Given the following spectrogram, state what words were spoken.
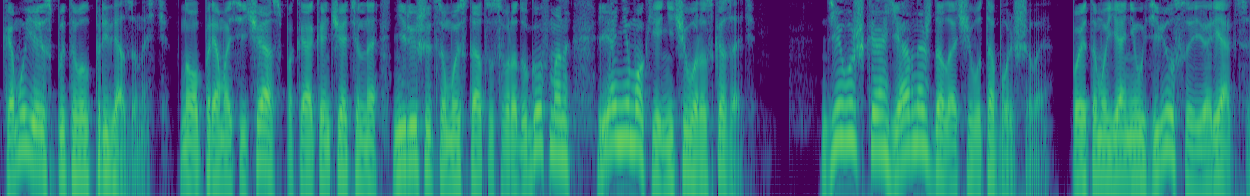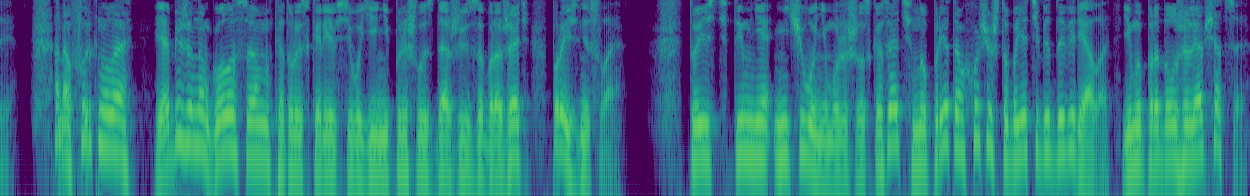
кому я испытывал привязанность. Но прямо сейчас, пока окончательно не решится мой статус в роду Гофман, я не мог ей ничего рассказать. Девушка явно ждала чего-то большего, поэтому я не удивился ее реакции. Она фыркнула и обиженным голосом, который, скорее всего, ей не пришлось даже изображать, произнесла. «То есть ты мне ничего не можешь рассказать, но при этом хочешь, чтобы я тебе доверяла, и мы продолжили общаться?»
